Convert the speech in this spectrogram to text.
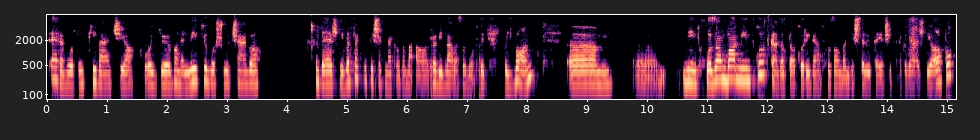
erre voltunk kíváncsiak, hogy van-e létjogosultsága az ESG befektetéseknek, az a, a rövid válasz az volt, hogy, hogy van. Um, mind hozamban, mind kockázattal korrigált hozamban is felül teljesítenek az ESG alapok.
